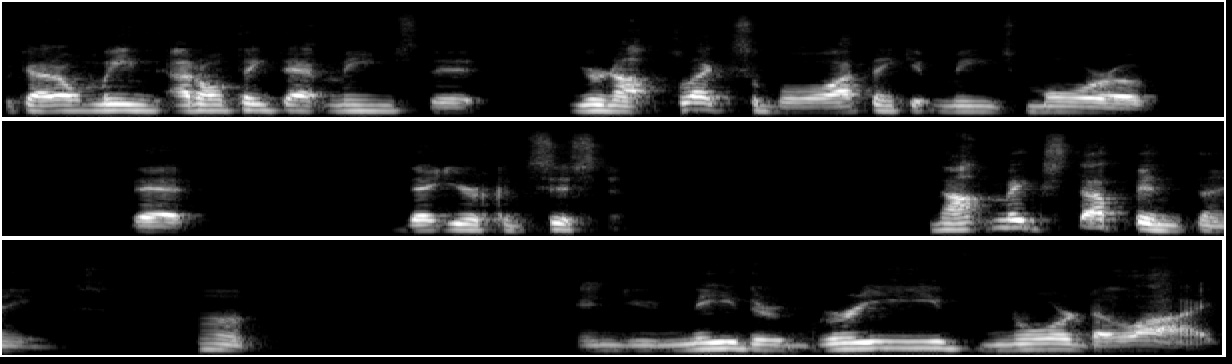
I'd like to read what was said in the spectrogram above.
which I don't mean, I don't think that means that you're not flexible. I think it means more of that that you're consistent, not mixed up in things, huh? And you neither grieve nor delight.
